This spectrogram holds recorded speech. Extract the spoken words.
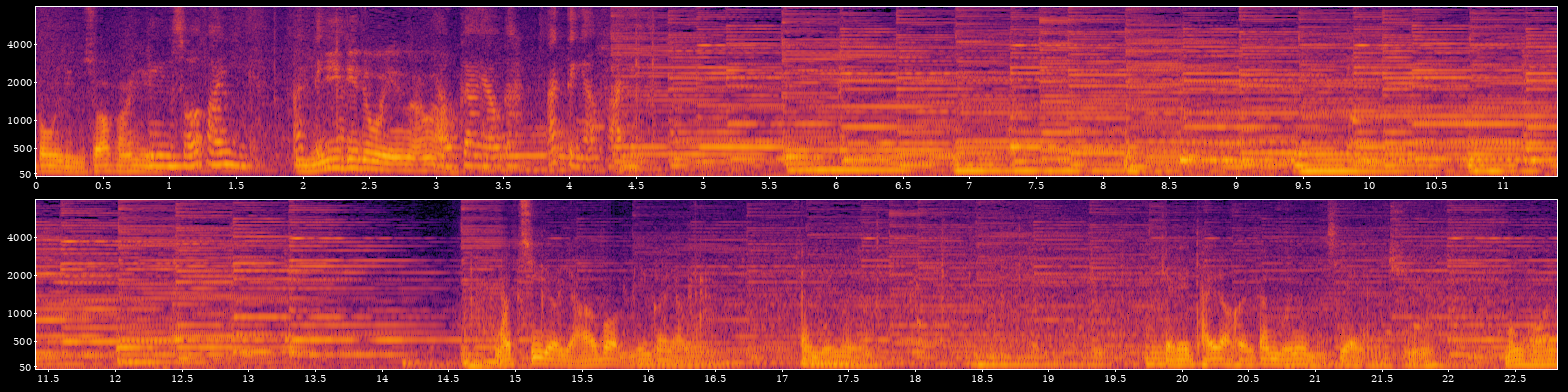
部連鎖反應。連鎖反應嘅，呢啲都會影響啊有。㗎有㗎，一定有反應。我知道有，不過唔應該有，真唔應該有。其實你睇落去根本都唔似係人住，冇可能。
